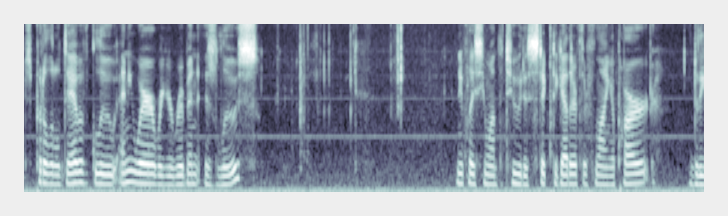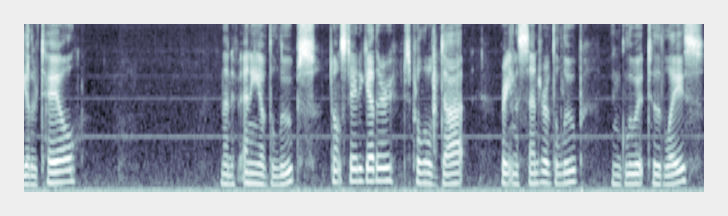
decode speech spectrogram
just put a little dab of glue anywhere where your ribbon is loose. Any place you want the two to stick together if they're flying apart. Do the other tail. And then if any of the loops don't stay together, just put a little dot right in the center of the loop and glue it to the lace.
